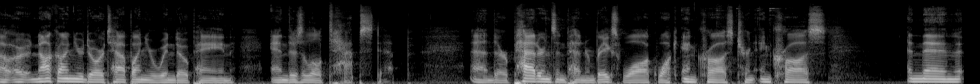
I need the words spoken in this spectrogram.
uh, or knock on your door, tap on your window pane, and there's a little tap step. And there are patterns and pattern breaks walk, walk and cross, turn and cross. And then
